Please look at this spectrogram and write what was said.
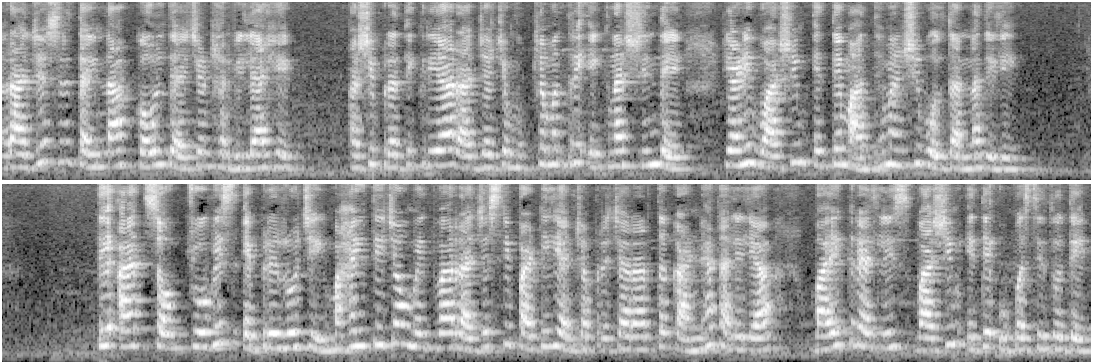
राजश्रीताईंना कौल द्यायचे ठरविले आहे. अशी प्रतिक्रिया राज्याचे मुख्यमंत्री एकनाथ शिंदे यांनी वाशिम येथे माध्यमांशी बोलताना दिली. ते आज चोवीस एप्रिल रोजी महायुतीच्या उमेदवार राजश्री पाटील यांच्या प्रचारार्थ काढण्यात आलेल्या बाईक रॅलीस वाशिम येथे उपस्थित होते.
